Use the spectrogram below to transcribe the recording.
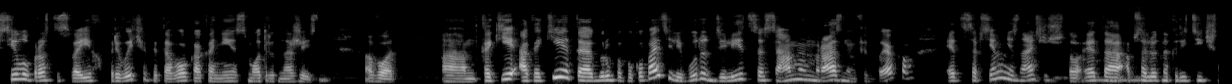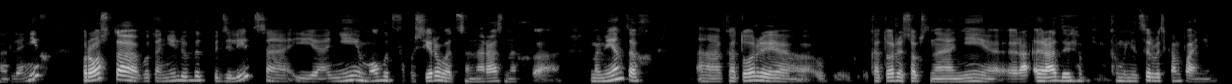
в силу просто своих привычек и того, как они смотрят на жизнь. Вот. А, какие, а какие-то группы покупателей будут делиться самым разным фидбэком. Это совсем не значит, что это абсолютно критично для них. Просто вот они любят поделиться, и они могут фокусироваться на разных моментах, а, которые, которые, собственно, они рады коммуницировать компаниям.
